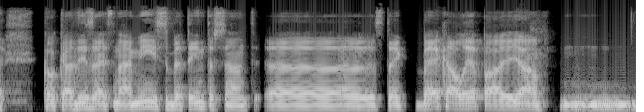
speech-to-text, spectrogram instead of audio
kaut kādu izaicinājumu īsi, bet interesanti. Uh, es teiktu, BK Liepāja, jā, mm,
